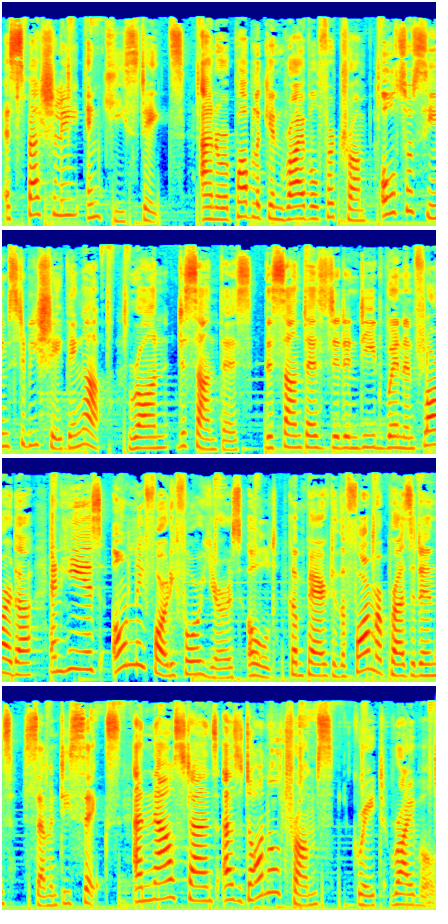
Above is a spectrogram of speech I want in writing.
especially in key states. And a Republican rival for Trump also seems to be shaping up Ron DeSantis. DeSantis did indeed win in Florida, and he is only 44 years old, compared to the former president's 76, and now stands as Donald Trump's great rival.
